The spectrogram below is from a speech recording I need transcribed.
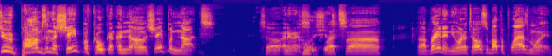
Dude, bombs in the shape of coconut and uh, shape of nuts. So, anyways, Holy shit. let's. uh uh Brandon, you want to tell us about the plasmoid?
